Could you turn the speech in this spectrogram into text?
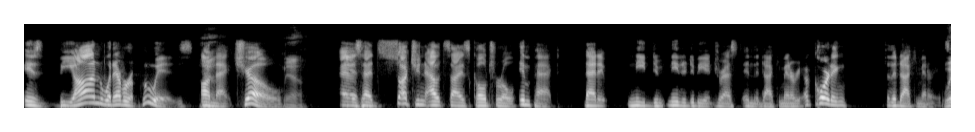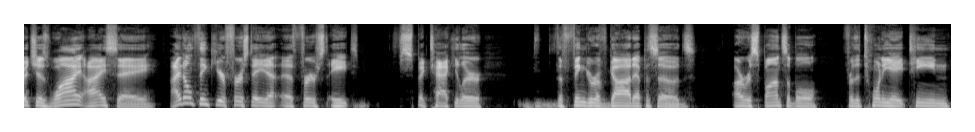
is beyond whatever Apu is on Yeah. that show yeah has had such an outsized cultural impact that it need to, needed to be addressed in the documentary, according to the documentary. itself. which is why i say i don't think your first eight uh, first eight spectacular the finger of god episodes are responsible for the 2018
